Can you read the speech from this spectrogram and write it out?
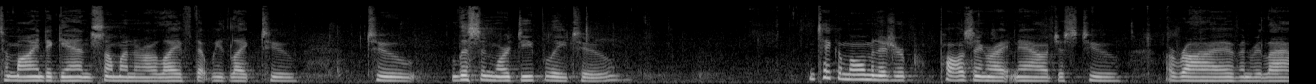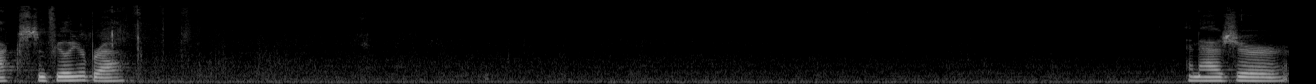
to mind again someone in our life that we'd like to, to listen more deeply to. And take a moment as you're pausing right now just to arrive and relax and feel your breath. And as you're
